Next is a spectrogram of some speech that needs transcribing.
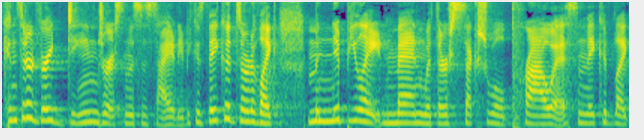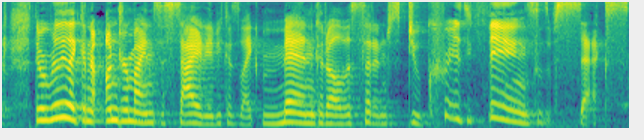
considered very dangerous in the society because they could sort of like manipulate men with their sexual prowess and they could like, they were really like gonna undermine society because like men could all of a sudden just do crazy things because of sex.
